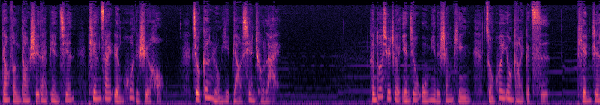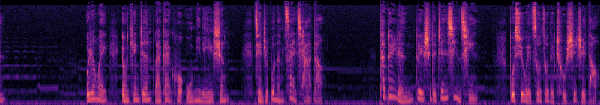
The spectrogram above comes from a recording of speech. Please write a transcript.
当逢到时代变迁、天灾人祸的时候，就更容易表现出来。很多学者研究吴宓的生平，总会用到一个词——天真。我认为用天真来概括吴宓的一生，简直不能再恰当。他对人对事的真性情，不虚伪做作的处世之道，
